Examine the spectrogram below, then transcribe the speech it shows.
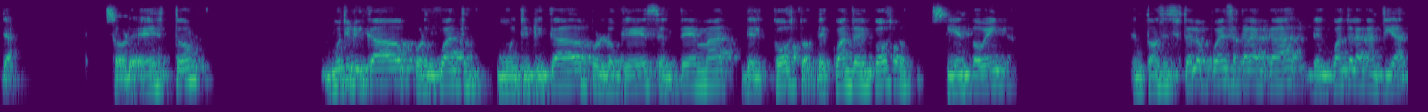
ya, sobre esto, multiplicado por cuánto, multiplicado por lo que es el tema del costo. ¿De cuánto es el costo? 120. Entonces, si ustedes lo pueden sacar acá, ¿de cuánto es la cantidad?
